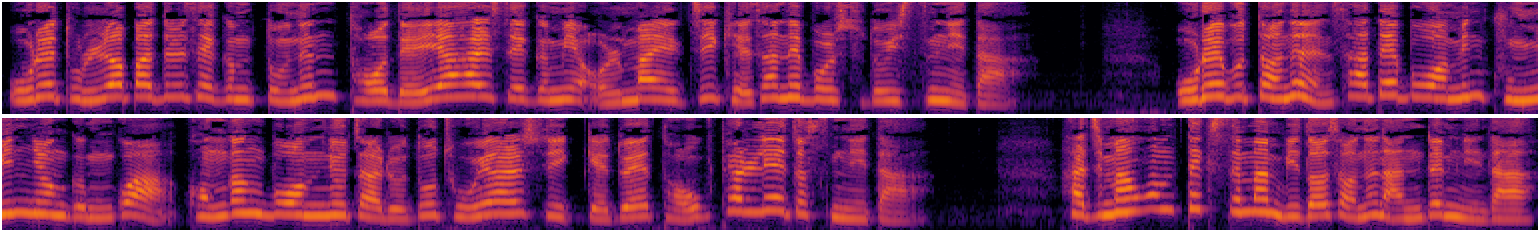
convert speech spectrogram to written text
올해 돌려받을 세금 또는 더 내야 할 세금이 얼마일지 계산해 볼 수도 있습니다. 올해부터는 4대 보험인 국민연금과 건강보험료 자료도 조회할 수 있게 돼 더욱 편리해졌습니다. 하지만 홈택스만 믿어서는 안 됩니다.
